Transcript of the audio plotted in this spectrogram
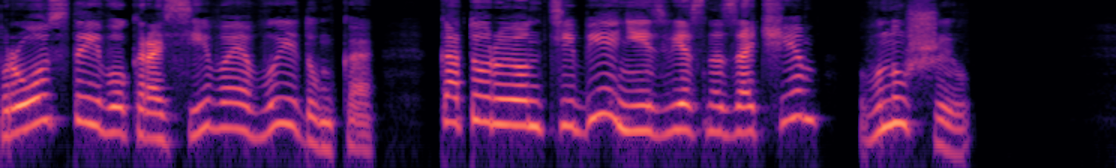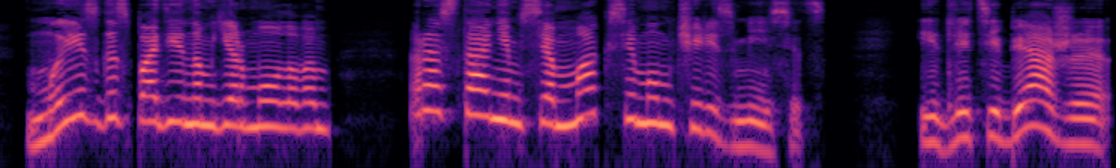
просто его красивая выдумка, которую он тебе, неизвестно зачем, внушил. Мы с господином Ермоловым расстанемся максимум через месяц, и для тебя же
